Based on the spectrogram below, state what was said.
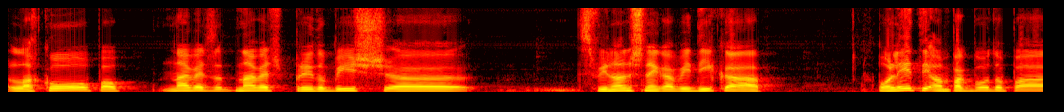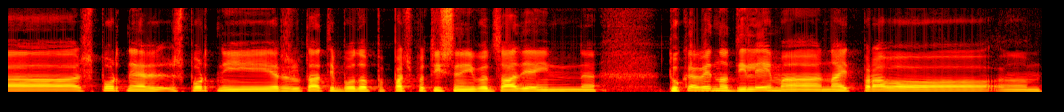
lahko pa največ, največ pridobiš uh, z finančnega vidika. Poleti, ampak bodo pa športni, športni rezultati bodo pa pač potisnjeni v zadje. In uh, tukaj je vedno dilema najti pravo. Um,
